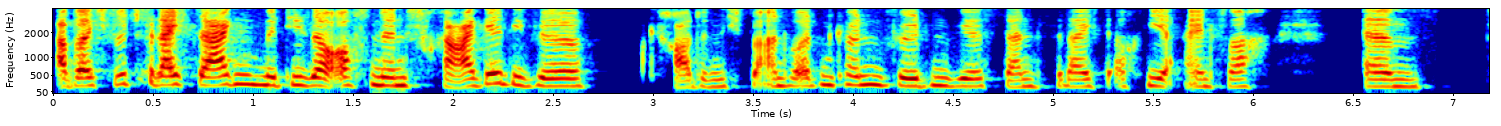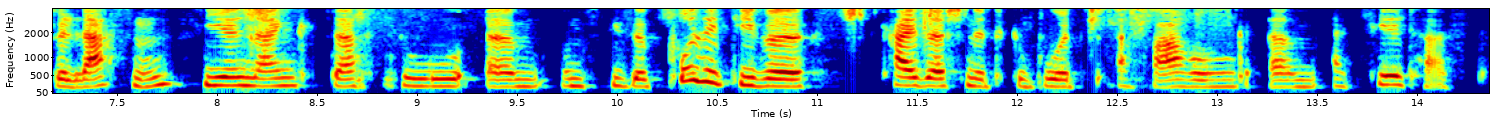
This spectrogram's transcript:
aber ich würde vielleicht sagen, mit dieser offenen Frage, die wir gerade nicht beantworten können, würden wir es dann vielleicht auch hier einfach ähm, belassen. Vielen Dank, dass du ähm, uns diese positive Kaiserschnittgeburtserfahrung ähm, erzählt hast.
